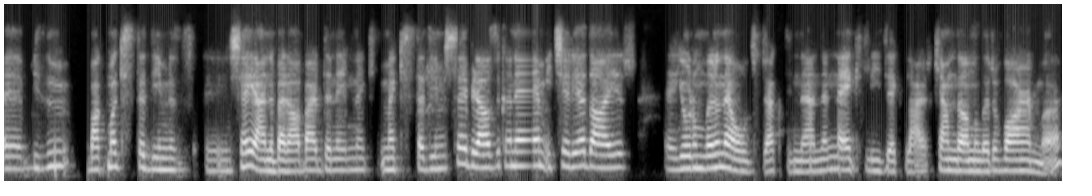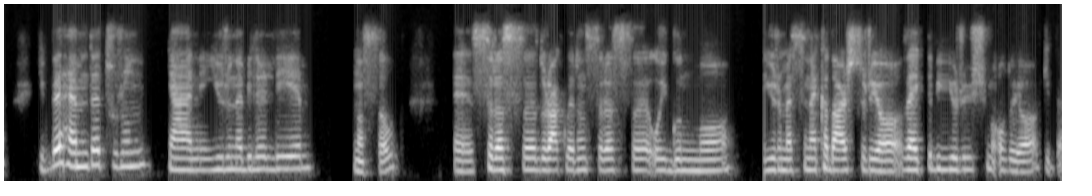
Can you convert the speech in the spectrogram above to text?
e, bizim bakmak istediğimiz e, şey yani beraber deneyimlemek istediğimiz şey birazcık hani hem içeriye dair yorumları ne olacak dinleyenlerin ne ekleyecekler, kendi anıları var mı gibi hem de turun yani yürünebilirliği nasıl, e, sırası, durakların sırası uygun mu? Yürümesi ne kadar sürüyor? Zevkli bir yürüyüş mü oluyor gibi.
